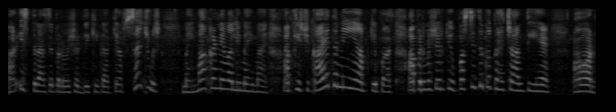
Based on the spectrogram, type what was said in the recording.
और इस तरह से परमेश्वर देखेगा कि आप सचमुच महिमा करने वाली महिमा है। आपकी शिकायत नहीं है आपके पास। आप परमेश्वर की उपस्थिति को पहचानती हैं और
